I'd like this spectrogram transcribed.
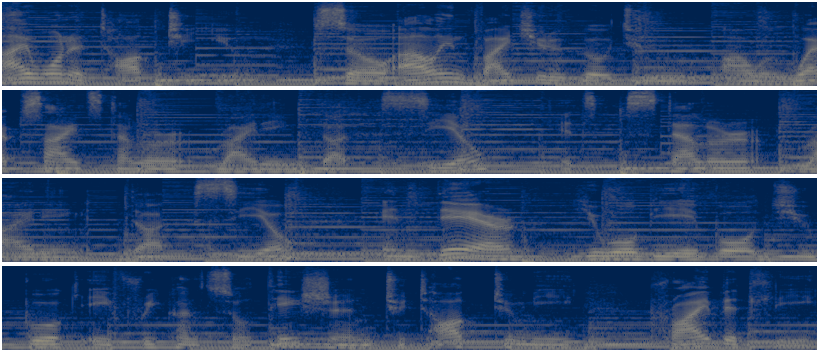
I want to talk to you. So I'll invite you to go to our website, stellarwriting.co it's stellarwriting.co. And there you will be able to book a free consultation to talk to me privately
